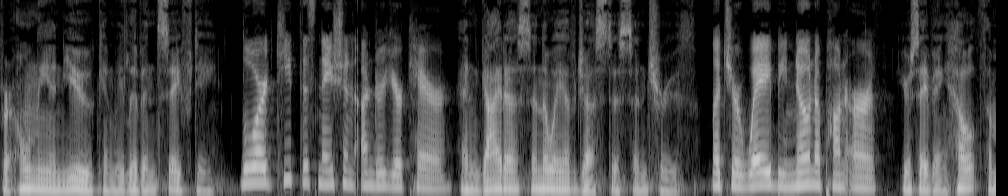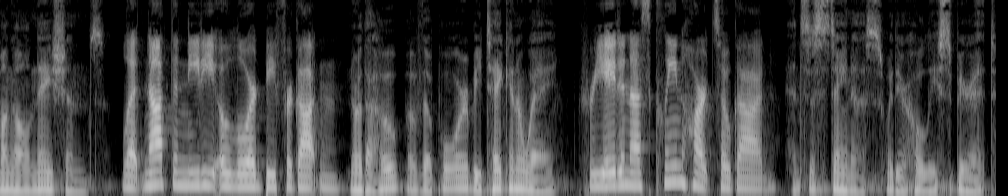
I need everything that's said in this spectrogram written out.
For only in you can we live in safety. Lord, keep this nation under your care. And guide us in the way of justice and truth. Let your way be known upon earth. Your saving health among all nations. Let not the needy, O Lord, be forgotten. Nor the hope of the poor be taken away. Create in us clean hearts, O God. And sustain us with your Holy Spirit.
